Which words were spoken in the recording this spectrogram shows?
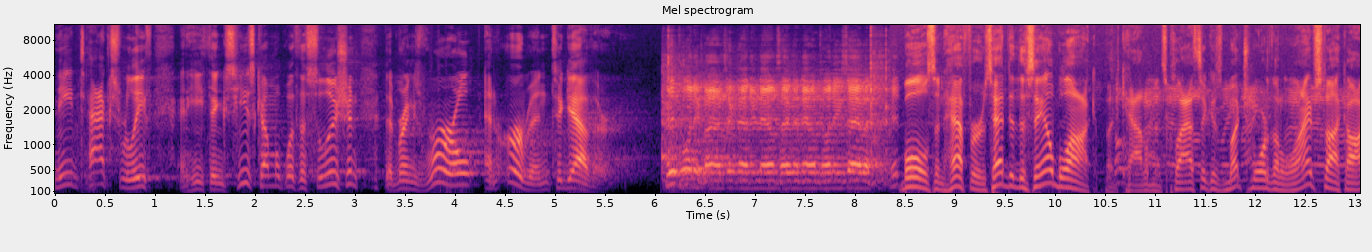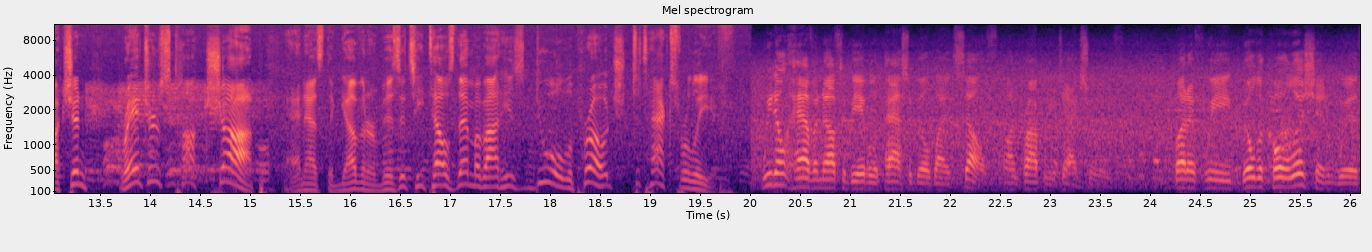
need tax relief, and he thinks he's come up with a solution that brings rural and urban together. Bulls and heifers head to the sale block, but Cattlemen's Classic is much more than a livestock auction. Ranchers talk shop, and as the governor visits, he tells them about his dual approach to tax relief. We don't have enough to be able to pass a bill by itself on property tax relief. But if we build a coalition with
